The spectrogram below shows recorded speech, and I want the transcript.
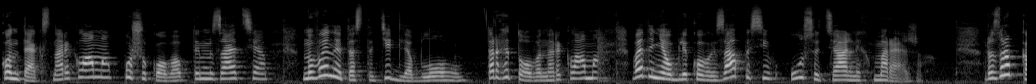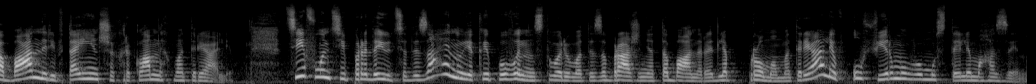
Контекстна реклама, пошукова оптимізація, новини та статті для блогу, таргетована реклама, ведення облікових записів у соціальних мережах. Розробка банерів та інших рекламних матеріалів. Ці функції передаються дизайну, який повинен створювати зображення та банери для промо-матеріалів у фірмовому стилі магазину.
